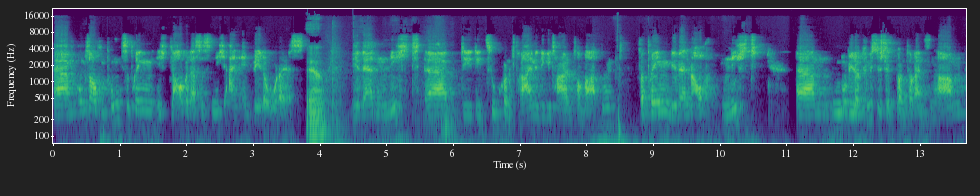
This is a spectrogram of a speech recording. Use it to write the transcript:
Ähm, um es auf den Punkt zu bringen, ich glaube, dass es nicht ein Entweder-Oder ist. Ja. Wir werden nicht äh, die, die Zukunft rein in digitalen Formaten verbringen. Wir werden auch nicht ähm, nur wieder physische Konferenzen haben,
